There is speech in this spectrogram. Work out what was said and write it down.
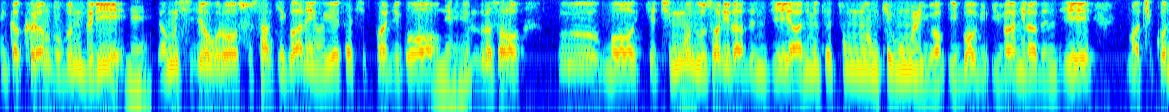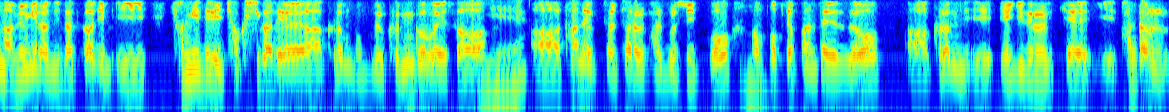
그러니까 그런 부분들이 네. 명시적으로 수사기관에 의해서 짚어지고 네. 예를 들어서 그뭐 이렇게 직무 누설이라든지 아니면 대통령 기공물 위법, 위법 위반이라든지 뭐 직권 남용이라든지 몇 가지 이 혐의들이 적시가 되어야 그런 부분들 근거로 해서 예. 어, 탄핵 절차를 밟을 수 있고 헌법재판소에도 어, 그런 이- 얘기들을 이렇게 이 판단을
